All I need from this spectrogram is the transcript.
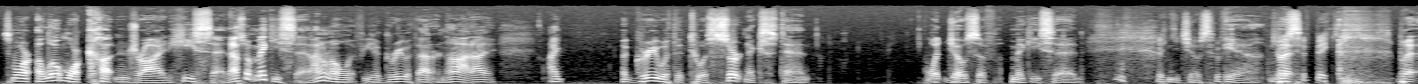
it's more a little more cut and dried. He said that's what Mickey said. I don't know if you agree with that or not. I I agree with it to a certain extent. What Joseph Mickey said, Mickey Joseph. yeah, Joseph Mickey. but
